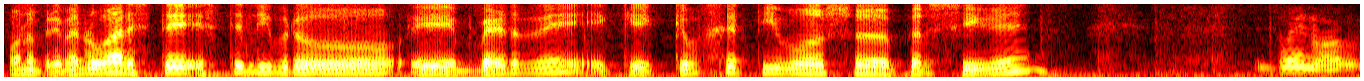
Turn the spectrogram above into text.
Bueno, en primer lugar, este, este libro eh, verde, ¿qué, ¿qué objetivos eh, persigue? Bueno,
